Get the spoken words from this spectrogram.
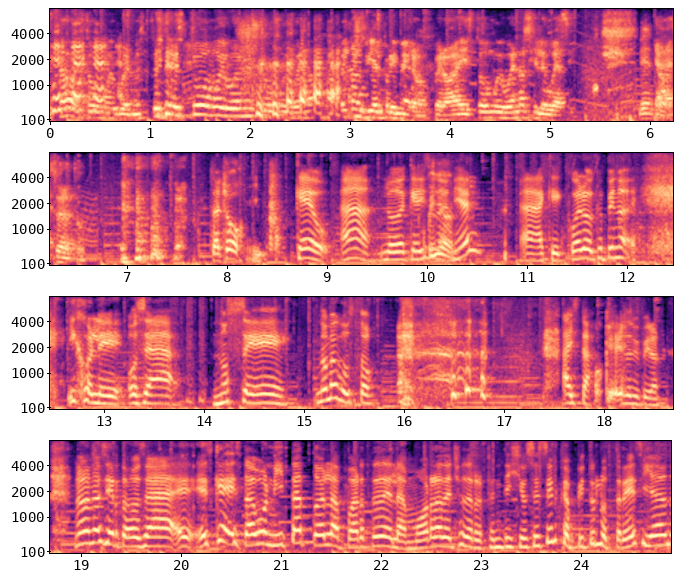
estaba, estuvo muy bueno, estuvo muy bueno, estuvo muy bueno. Apenas vi el primero, pero ahí estuvo muy bueno, sí le voy a decir. Bien, ya, eso era todo. Chacho. ¿Qué? Ah, lo de que dice Opinión. Daniel. Ah, ¿qué, cuál, ¿qué opino? Híjole, o sea, no sé, no me gustó. Ahí está, okay. esa es mi opinión. No, no es cierto. O sea, es que está bonita toda la parte de la morra. De hecho, de repente dije, o sea, es el capítulo 3 y ya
